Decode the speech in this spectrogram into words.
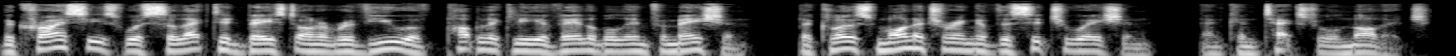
The crises were selected based on a review of publicly available information, the close monitoring of the situation, and contextual knowledge.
